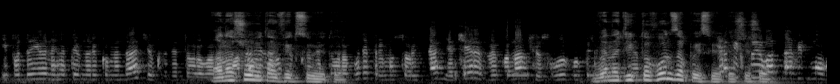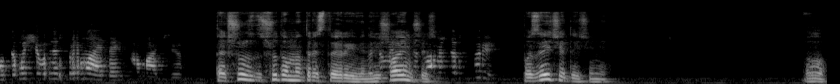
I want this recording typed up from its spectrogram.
і подаю негативну рекомендацію кредитору. А на що ви там фіксуєте? кредитора Буде примусове стягнення через виконавчу службу. Ви на диктофон Я записуєте чи фіксую що? вас на відмову, тому що ви не сприймаєте інформацію. Так що, що там на 300 гривень? Рішаємо щось? Позичите чи ні? Алло.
